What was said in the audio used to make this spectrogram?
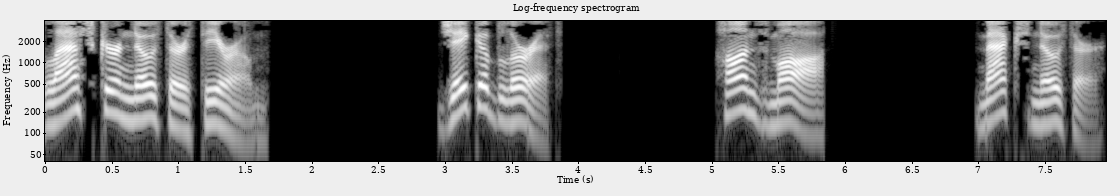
Lasker-Noether theorem Jacob Lüroth Hans Maass Max Noether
